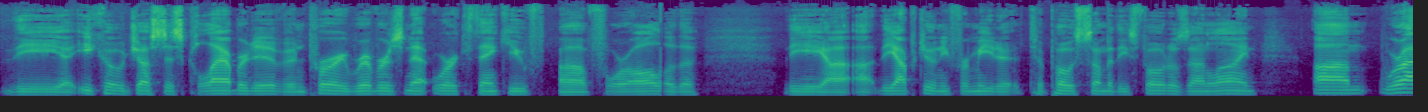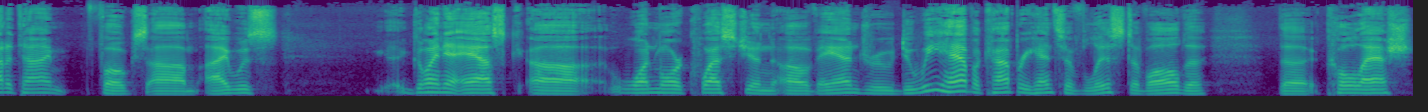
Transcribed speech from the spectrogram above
the uh, Eco Justice Collaborative and Prairie Rivers Network. Thank you uh, for all of the the uh, uh, the opportunity for me to to post some of these photos online. Um, we're out of time, folks. Um, I was going to ask uh, one more question of Andrew. Do we have a comprehensive list of all the the coal ash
